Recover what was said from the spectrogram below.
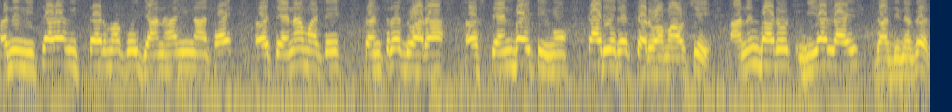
અને નીચાણા વિસ્તારમાં કોઈ જાનહાનિ ના થાય તેના માટે તંત્ર દ્વારા સ્ટેન્ડ બાય ટીમો કાર્યરત કરવામાં આવશે. Anand Barot VR live, Gandhinagar.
